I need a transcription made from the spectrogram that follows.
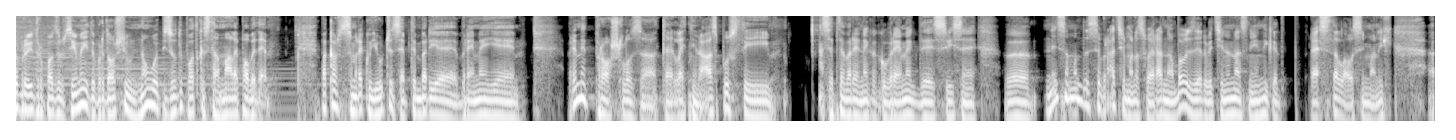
Dobro jutro, pozdrav svima i dobrodošli u novu epizodu podcasta Male pobede. Pa kao što sam rekao juče, septembar je, vreme je, vreme je prošlo za taj letnji raspust i septembar je nekako vreme gde svi se, e, ne samo da se vraćamo na svoje radne obaveze, jer većina nas nije nikad prestala osim onih uh,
